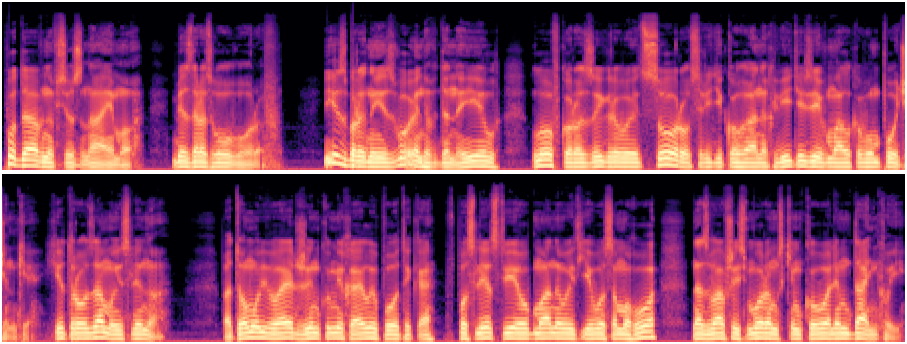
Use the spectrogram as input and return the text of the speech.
«Подавно все знаемо, без разговоров. Избранный из воинов Даниил ловко разыгрывает ссору среди коганых витязей в Малковом починке. Хитро замысленно. Потом убивает жинку Михайла Потыка, впоследствии обманывает его самого, назвавшись моромским ковалем Данькой.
